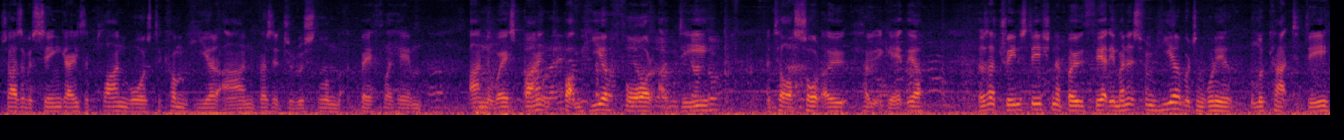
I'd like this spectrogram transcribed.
So as I was saying guys, the plan was to come here and visit Jerusalem, Bethlehem and the West Bank, but I'm here for a day until I sort out how to get there. There's a train station about 30 minutes from here, which I'm going to look at today.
